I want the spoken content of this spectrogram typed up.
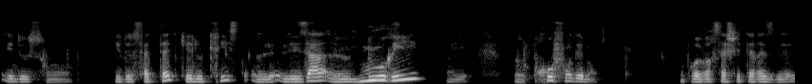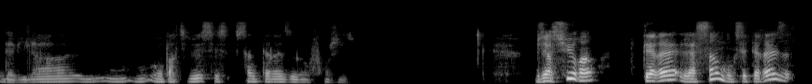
et de, son, et de sa tête, qui est le Christ, les a nourris profondément. On pourrait voir ça chez Thérèse d'Avila, ou, en particulier c'est Sainte Thérèse de l'Enfant Jésus. Bien sûr, hein, la sainte, donc c'est Thérèse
